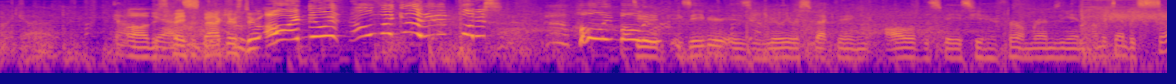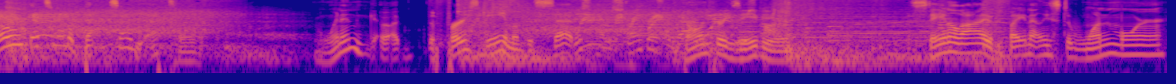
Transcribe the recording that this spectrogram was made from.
my god. Oh, the yeah, space is back here too. Oh, I knew it! Oh my god, he didn't punish Holy moly! Dude, Xavier is really respecting all of the space here from Remzi and understandably so gets him on the backside of the F tilt. Winning uh, the first game of the set. Going for Xavier. Staying alive, fighting at least one more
